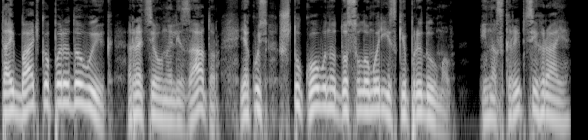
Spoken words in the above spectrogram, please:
Та й батько передовик, раціоналізатор, якусь штуковину до соломорізки придумав. І на скрипці грає.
